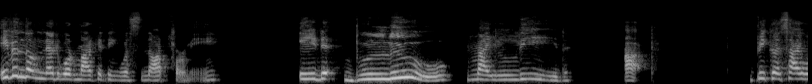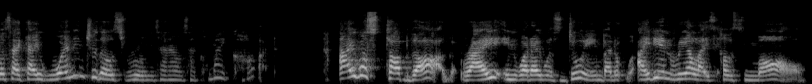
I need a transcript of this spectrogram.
Even though network marketing was not for me, it blew my lead up because I was like, I went into those rooms and I was like, oh my God. I was top dog, right, in what I was doing, but I didn't realize how small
